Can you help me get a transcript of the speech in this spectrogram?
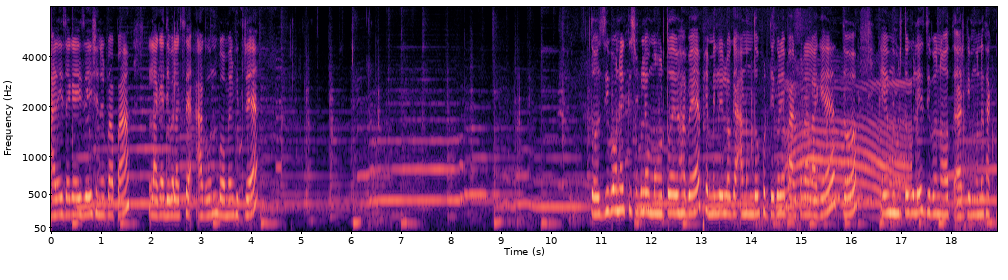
আর এই জায়গায় এই যে ঈশানের পাপা লাগাই দেবে লাগছে আগুন বোমের ভিতরে। তো জীবনের কিছুগুলো মুহূর্ত এভাবে ফ্যামিলির লগে আনন্দ ফুর্তি করে পার করা লাগে। তো এই মুহূর্তগুলি জীবনত আর কি মনে থাকব।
